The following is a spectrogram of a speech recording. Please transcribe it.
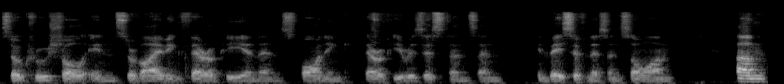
so crucial in surviving therapy and then spawning therapy resistance and invasiveness and so on. Um,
